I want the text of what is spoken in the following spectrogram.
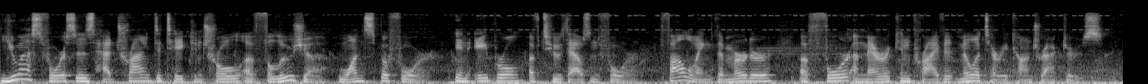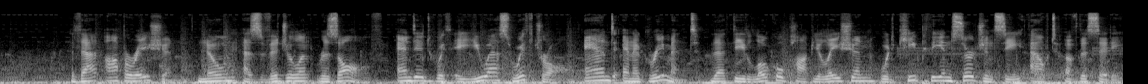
US forces had tried to take control of Fallujah once before, in April of 2004 following the murder of four American private military contractors. That operation, known as Vigilant Resolve, ended with a US withdrawal and an agreement that the local population would keep the insurgency out of the city.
